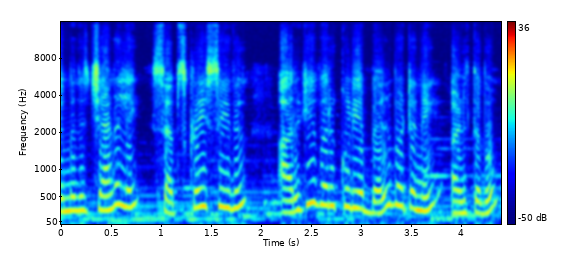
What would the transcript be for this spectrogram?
எமது சேனலை சப்ஸ்கிரைப் செய்து அருகே வரக்கூடிய பெல் பட்டனை அழுத்தவும்.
